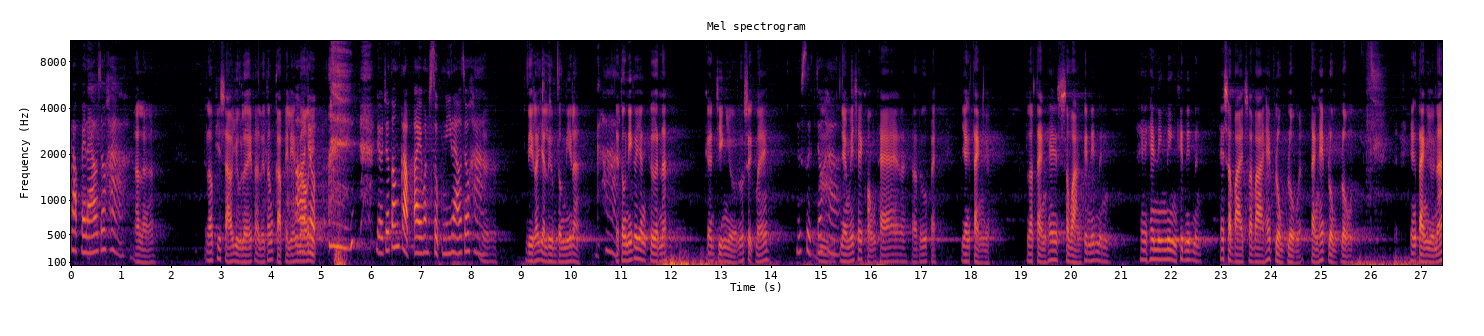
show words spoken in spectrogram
กลับไปแล้วเจ้าค่ะอ๋อเหรอ แล้วพี่สาวอยู่เลยป่ะหรือต้องกลับไปเลี้ยงน้องอีกเดี๋ยวจะต้องกลับไปวันศุกร์นี้แล้วเจ้าค่ะ ดีแล้วอย่าลืมตรงนี้ล่ะ แต่ตรงนี้ก็ยังเกินนะ เกินจริงอยู่รู้สึกไหม รู้สึกเจ้าค่ะ ยังไม่ใช่ของแท้นะเรารู้ไป ยังแต่งอยู่ เราแต่งให้สว่างขึ้นนิดนึง ให้ให้นิ่งๆขึ้นนิดนึง ให้สบายสบายให้โปร่งโปร่งแต่งให้โปร่งโปร่งยังแต่งอยู่นะ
